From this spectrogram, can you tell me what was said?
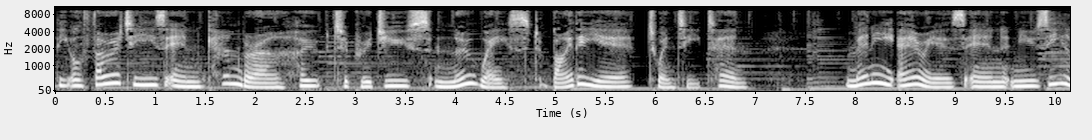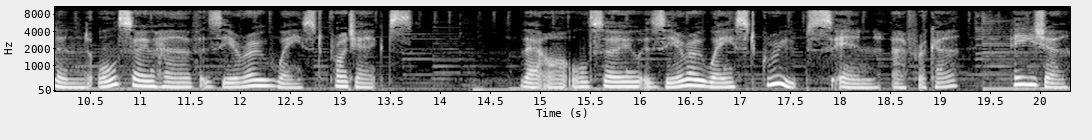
The authorities in Canberra hope to produce no waste by the year 2010. Many areas in New Zealand also have zero waste projects. There are also zero waste groups in Africa, Asia,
